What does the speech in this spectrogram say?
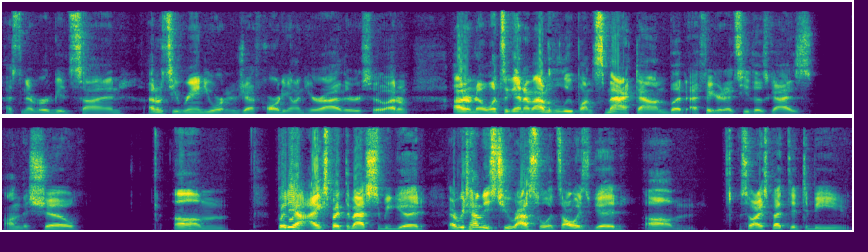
that's never a good sign. I don't see Randy Orton or Jeff Hardy on here either, so I don't I don't know. Once again, I'm out of the loop on SmackDown, but I figured I'd see those guys on this show. Um, but yeah, I expect the match to be good. Every time these two wrestle, it's always good. Um, so I expect it to be.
